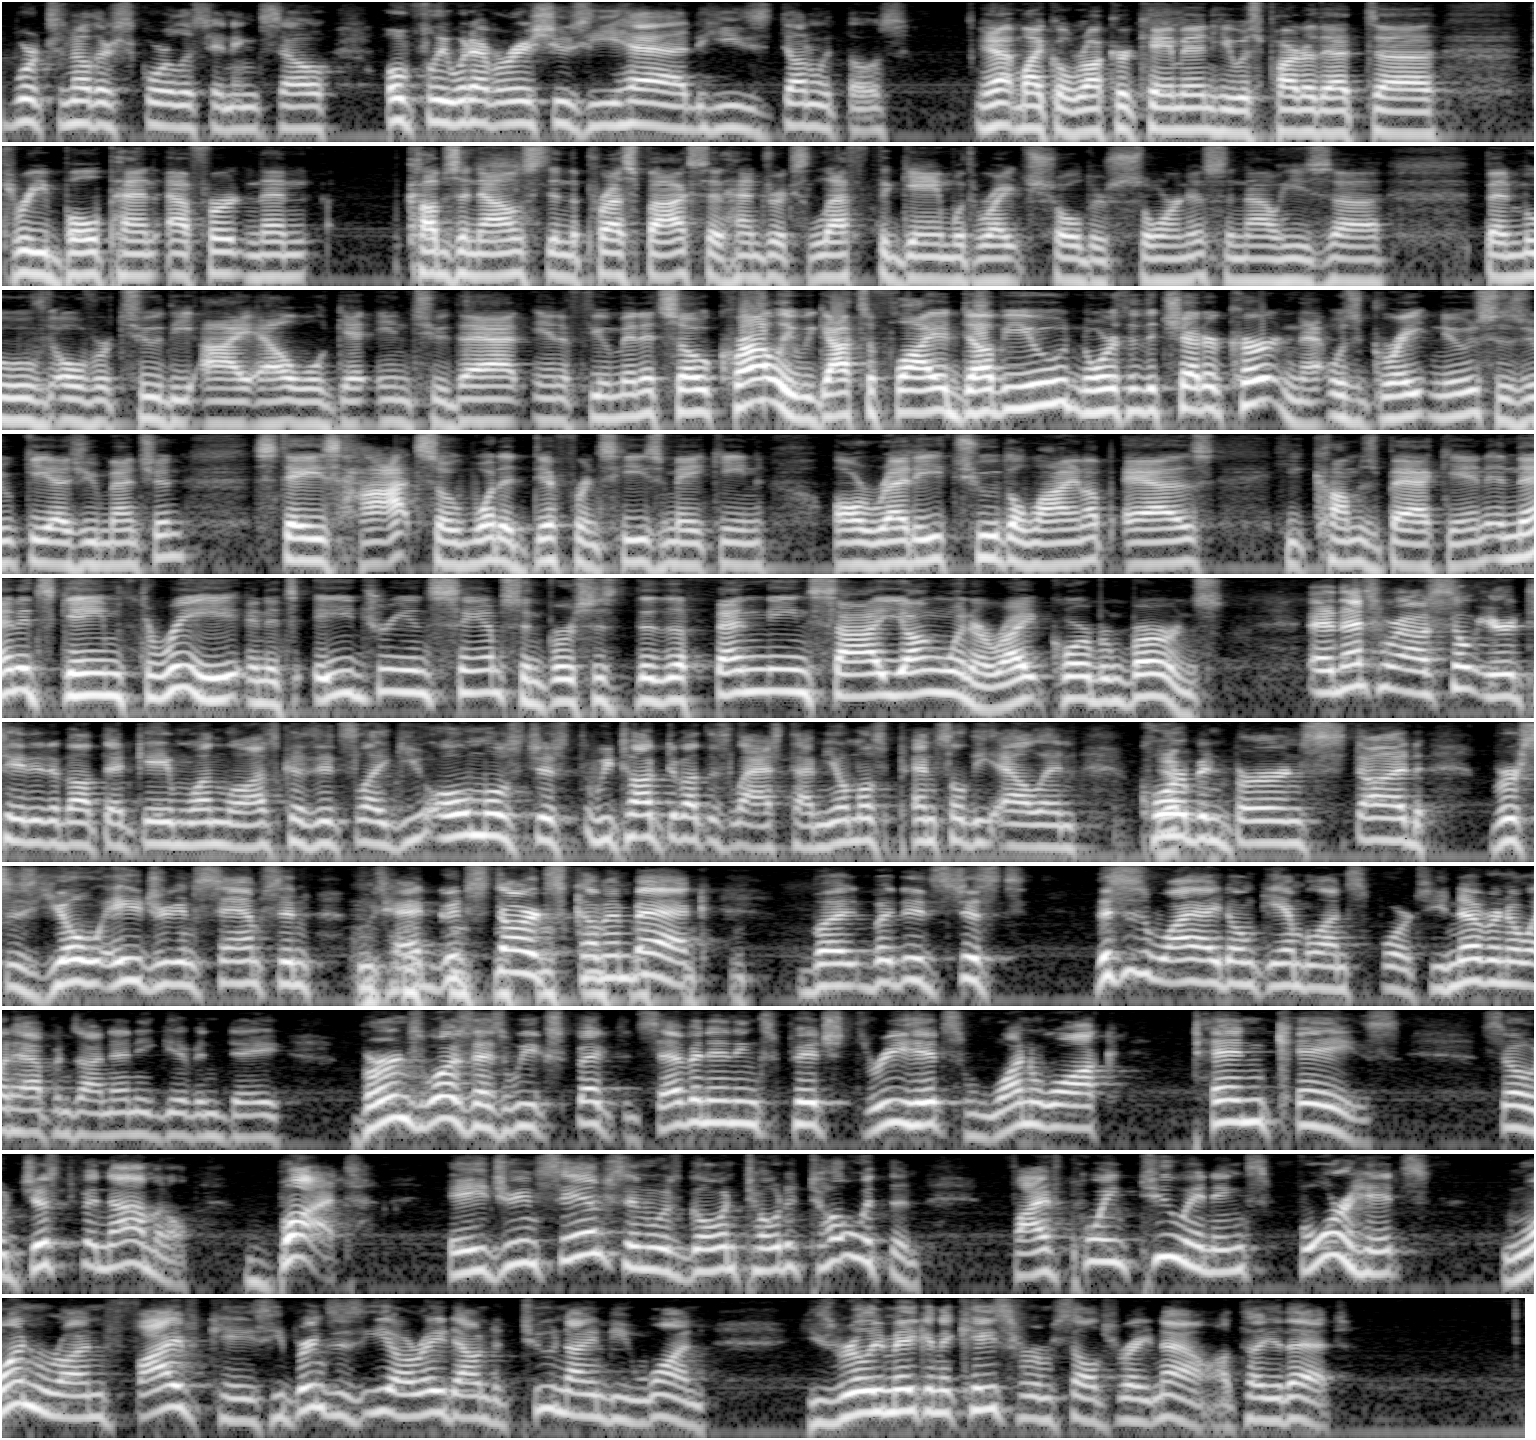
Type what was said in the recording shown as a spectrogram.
works another scoreless inning. So hopefully, whatever issues he had, he's done with those. Yeah, Michael Rucker came in. He was part of that uh, three bullpen effort, and then Cubs announced in the press box that Hendricks left the game with right shoulder soreness, and now he's. Uh, been moved over to the IL. We'll get into that in a few minutes. So, Crowley, we got to fly a W north of the Cheddar Curtain. That was great news. Suzuki, as you mentioned, stays hot. So, what a difference he's making already to the lineup as he comes back in. And then it's game three, and it's Adrian Sampson versus the defending Cy Young winner, right? Corbin Burnes. And that's where I was so irritated about that game one loss because it's like you almost just we talked about this last time. You almost pencil the L in Corbin yep. Burnes stud versus Yo Adrian Sampson, who's had good starts coming back, but but it's just this is why I don't gamble on sports. You never know what happens on any given day. Burnes was as we expected, seven innings pitched, three hits, one walk, ten Ks, so just phenomenal. But Adrian Sampson was going toe to toe with him. 5.2 innings, four hits, one run, five Ks. He brings his ERA down to 291. He's really making a case for himself right now. I'll tell you that.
